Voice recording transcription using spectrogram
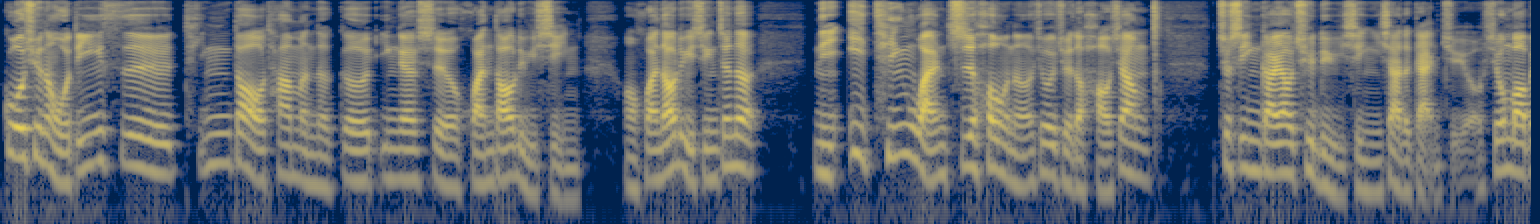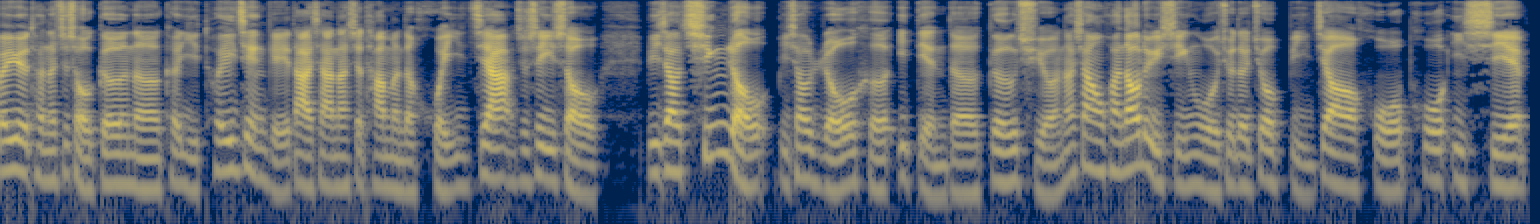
过去呢，我第一次听到他们的歌应该是《环岛旅行》哦，《环岛旅行》真的。你一听完之后呢，就会觉得好像就是应该要去旅行一下的感觉哦。熊宝贝乐团的这首歌呢，可以推荐给大家，那是他们的《回家》，这是一首比较轻柔、比较柔和一点的歌曲哦。那像《环岛旅行》，我觉得就比较活泼一些。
